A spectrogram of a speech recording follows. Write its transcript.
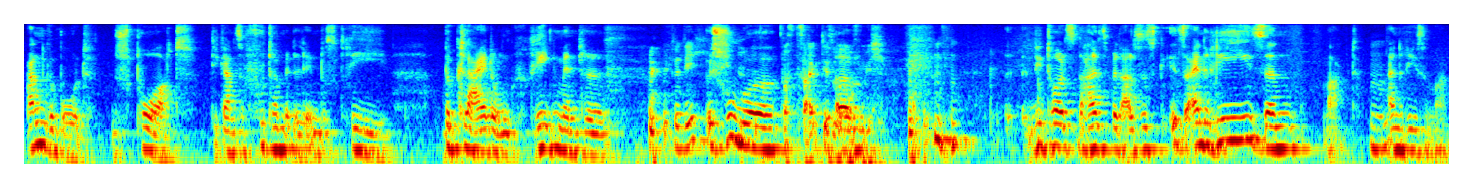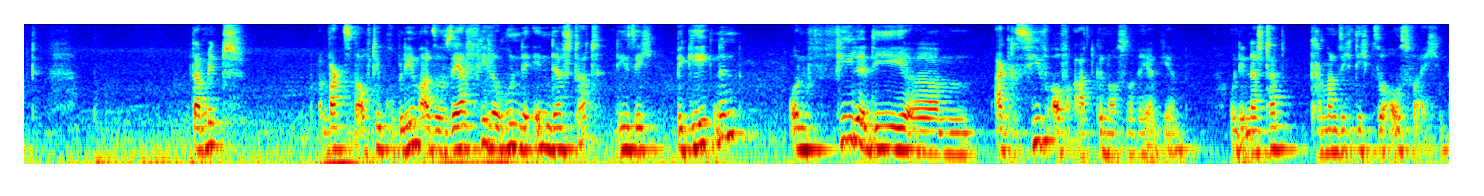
Angebot. Sport, die ganze Futtermittelindustrie, Bekleidung, Regenmäntel, Für dich? Schuhe, Was zeigt ihr so Ähm, auf mich? die tollsten Halsbänder. Also es ist ein Riesenmarkt. Mhm. Ein Riesenmarkt. Damit wachsen auch die Probleme. Also sehr viele Hunde in der Stadt, die sich begegnen und viele, die ähm, aggressiv auf Artgenossen reagieren. Und in der Stadt kann man sich nicht so ausweichen.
